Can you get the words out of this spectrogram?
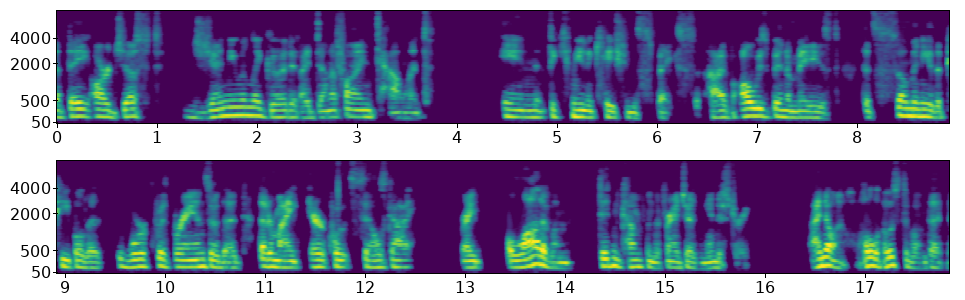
that they are just genuinely good at identifying talent in the communication space. I've always been amazed that so many of the people that work with brands or that, that are my air quote sales guy, right? A lot of them didn't come from the franchising industry. I know a whole host of them that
